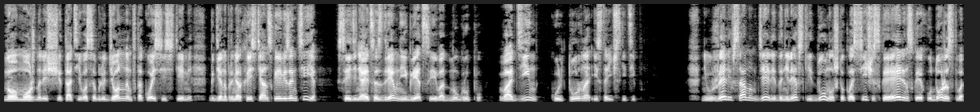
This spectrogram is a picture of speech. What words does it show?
Но можно ли считать его соблюденным в такой системе, где, например, христианская Византия соединяется с Древней Грецией в одну группу, в один культурно-исторический тип? Неужели в самом деле Данилевский думал, что классическое эллинское художество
